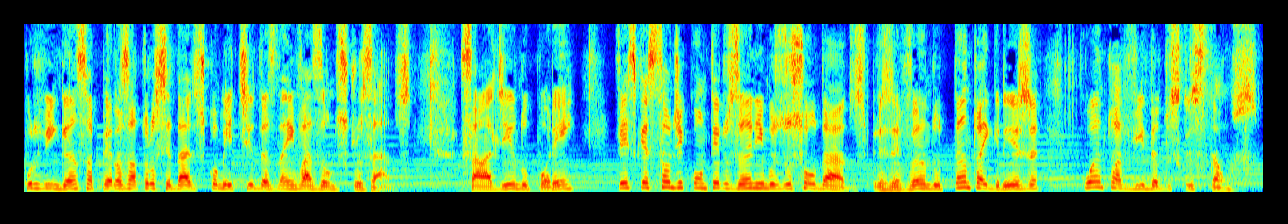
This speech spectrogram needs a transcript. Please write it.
por vingança pelas atrocidades cometidas na invasão dos cruzados. Saladino, porém, fez questão de conter os ânimos dos soldados, preservando tanto a igreja quanto a vida dos cristãos.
